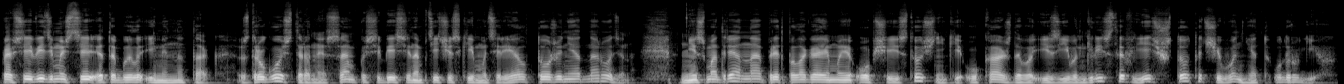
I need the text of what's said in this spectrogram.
По всей видимости, это было именно так. С другой стороны, сам по себе синоптический материал тоже неоднороден. Несмотря на предполагаемые общие источники, у каждого из евангелистов есть что-то, чего нет у других.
